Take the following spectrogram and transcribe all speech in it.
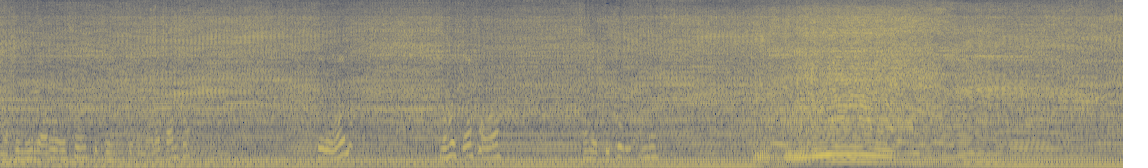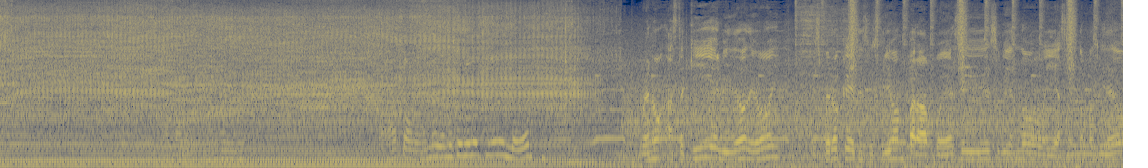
me hace muy raro eso, que se, se mueva tanto. Pero bueno, no me quejo, ¿verdad? Me estoy cubriendo. No lo. Bueno, hasta aquí el video de hoy. Espero que se suscriban para poder seguir subiendo y haciendo más videos.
